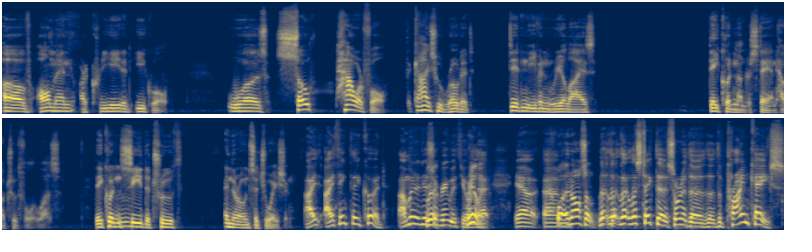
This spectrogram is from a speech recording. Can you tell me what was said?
of all men are created equal was so powerful, the guys who wrote it didn't even realize they couldn't understand how truthful it was. They couldn't mm-hmm. see the truth in their own situation. I, I think they could. I'm going to disagree with you Really? on that. Yeah. um, Well, and also, Let, us take the sort of the, the, the prime case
